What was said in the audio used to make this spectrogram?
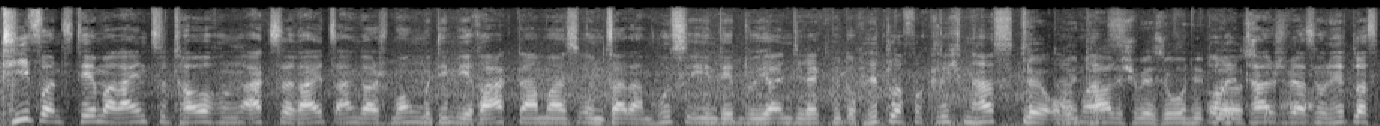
tiefer ins Thema reinzutauchen. Axel Reitz Engagement mit dem Irak damals und Saddam Hussein, den du ja indirekt mit auch Hitler verglichen hast. Ja, orientalische Version Hitlers. Orientalische genau. Version Hitlers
